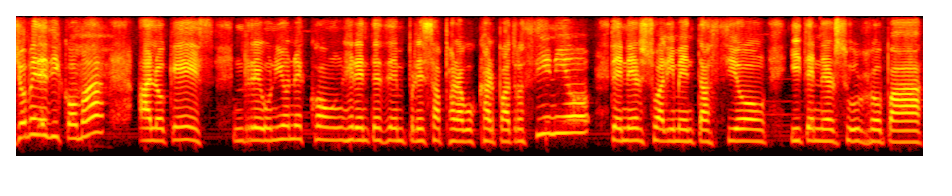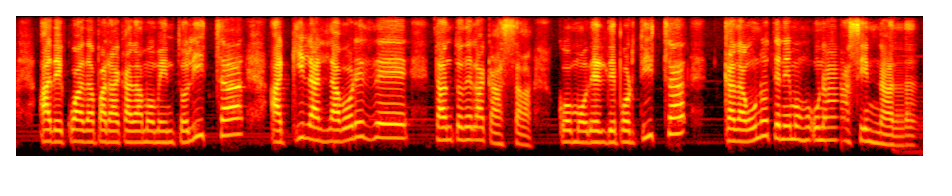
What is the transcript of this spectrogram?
Yo me dedico más a lo que es reuniones con gerentes de empresas para buscar patrocinio, tener su alimentación y tener su ropa adecuada para cada momento lista. Aquí las labores de tanto de la casa como del deportista, cada uno tenemos una asignada.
